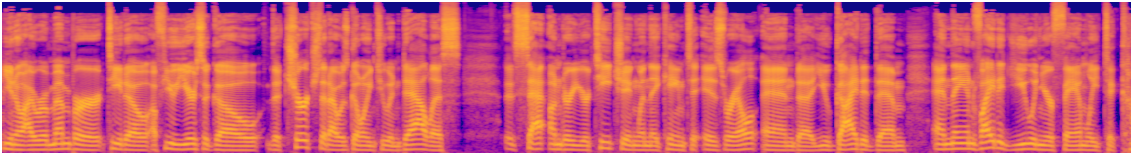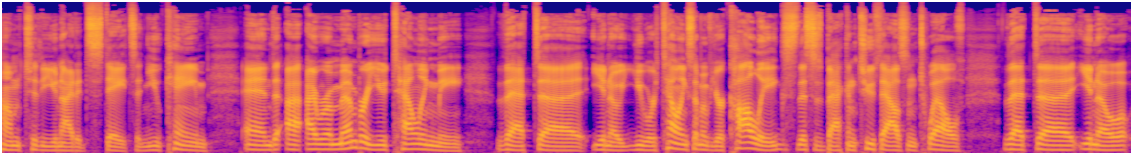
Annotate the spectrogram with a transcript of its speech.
You know, I remember, Tito, a few years ago, the church that I was going to in Dallas sat under your teaching when they came to Israel and uh, you guided them and they invited you and your family to come to the United States and you came and I, I remember you telling me that uh, you know you were telling some of your colleagues this is back in 2012 that uh, you know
